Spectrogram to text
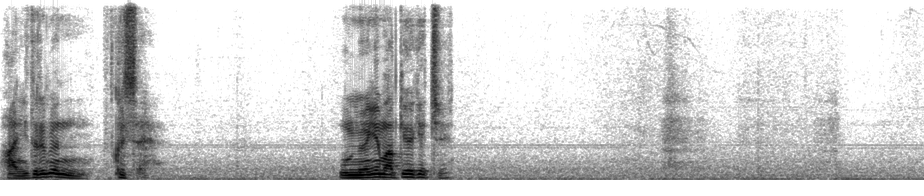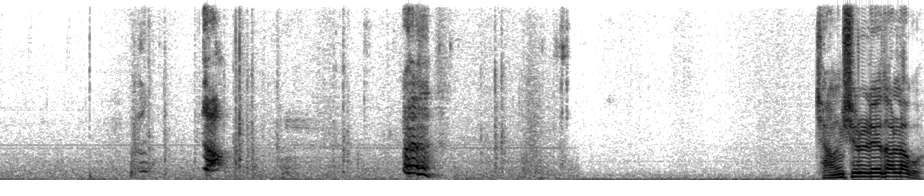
아니 들으면 글쎄 운명에 맡겨야겠지. 장시를 내달라고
